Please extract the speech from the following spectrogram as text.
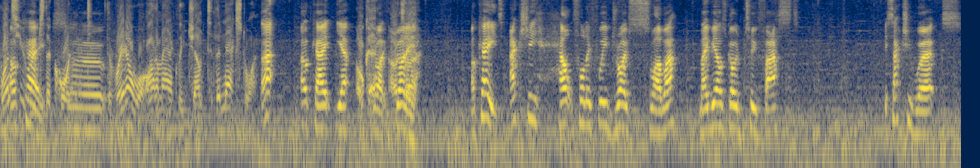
Once you Okay, reach the coordinate, so- the radar will automatically jump to the next one. Ah, okay, yeah. Okay, right, got it. Okay, it's actually helpful if we drive slower. Maybe I was going too fast. This actually works.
